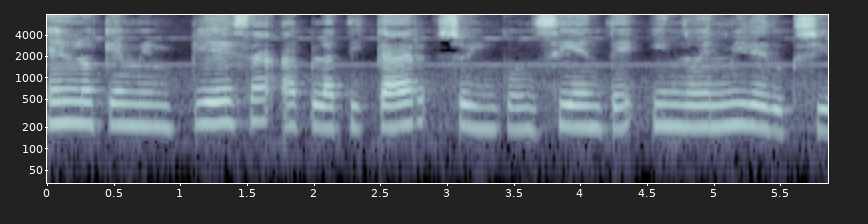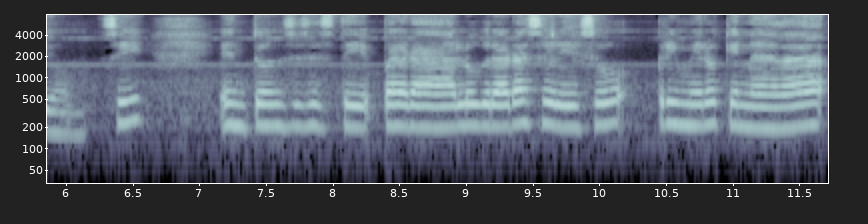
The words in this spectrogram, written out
en lo que me empieza a platicar su inconsciente y no en mi deducción, ¿sí? Entonces, este, para lograr hacer eso, primero que nada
